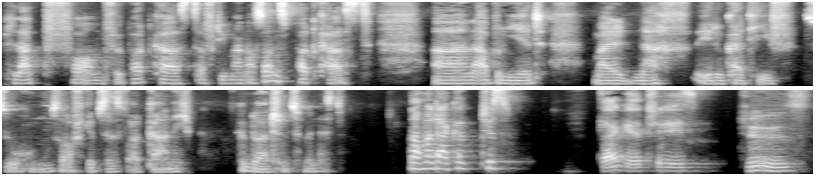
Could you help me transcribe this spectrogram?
Plattform für Podcasts, auf die man auch sonst Podcast äh, abonniert, mal nach Edukativ suchen. So oft gibt es das Wort gar nicht. Im Deutschen zumindest. Nochmal danke. Tschüss. Danke. Tschüss. Tschüss.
